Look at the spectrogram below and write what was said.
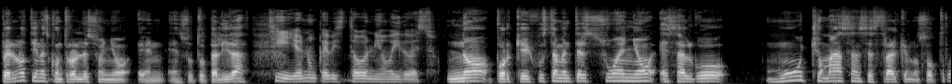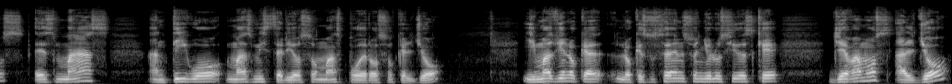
pero no tienes control del sueño en, en su totalidad. Sí, yo nunca he visto ni oído eso. No, porque justamente el sueño es algo mucho más ancestral que nosotros, es más antiguo, más misterioso, más poderoso que el yo. Y más bien lo que, lo que sucede en el sueño lúcido es que llevamos al yo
